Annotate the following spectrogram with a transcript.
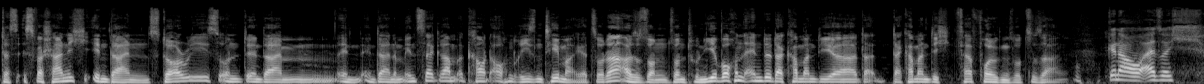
das ist wahrscheinlich in deinen Stories und in deinem, in, in deinem Instagram-Account auch ein Riesenthema jetzt, oder? Also so ein, so ein Turnierwochenende, da kann man dir, da, da kann man dich verfolgen sozusagen. Genau, also ich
